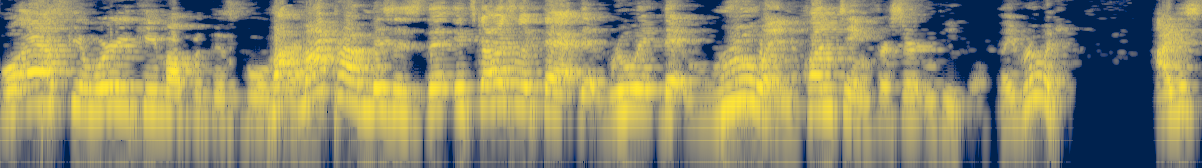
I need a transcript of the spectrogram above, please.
We'll ask him where he came up with this bull. My, my problem is is that it's guys like that that ruin that ruin hunting for certain people. They ruin it. I just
